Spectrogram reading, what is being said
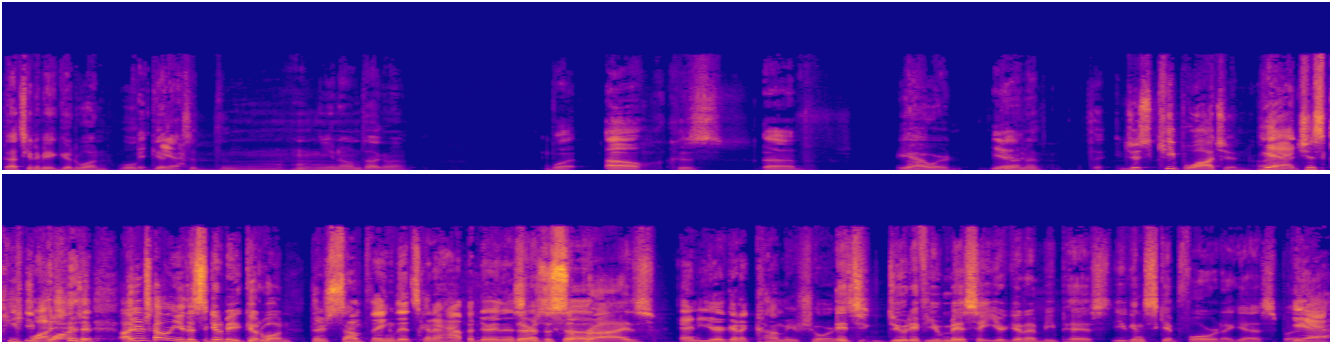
That's gonna be a good one. We'll get Yeah. to, the, you know what I'm talking about. What? Oh, because uh, Yeah, we're yeah. doing a. Just keep watching. Yeah, right? just keep watching. watching. I'm telling you, this is gonna be a good one. there's something that's going to happen during this There's a surprise. and you're going to come your shorts. It's dude. If you miss it, you're gonna be pissed. You can skip forward, I guess. But yeah,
